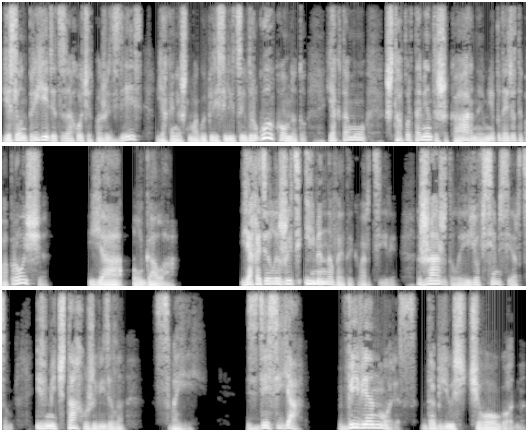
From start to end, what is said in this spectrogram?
Если он приедет и захочет пожить здесь, я, конечно, могу переселиться и в другую комнату. Я к тому, что апартаменты шикарные, мне подойдет и попроще. Я лгала. Я хотела жить именно в этой квартире, жаждала ее всем сердцем и в мечтах уже видела своей. Здесь я, Вивиан Моррис, добьюсь чего угодно.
